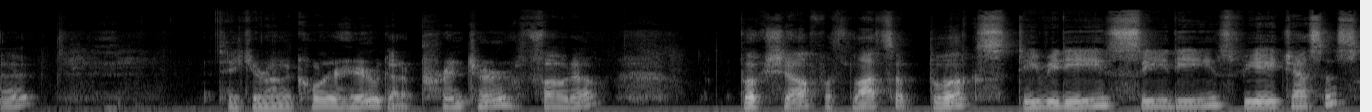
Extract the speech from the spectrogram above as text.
Okay. Take you around the corner here. We've got a printer, photo, bookshelf with lots of books, DVDs, CDs, VHSs.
